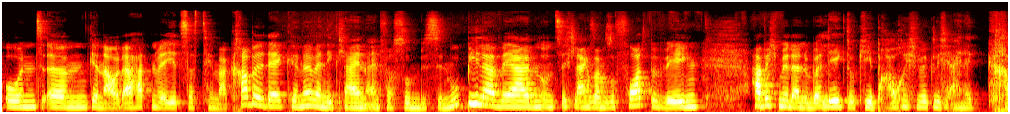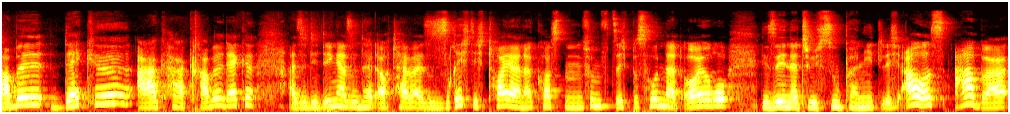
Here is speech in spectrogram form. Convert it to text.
Und ähm, genau, da hatten wir jetzt das Thema Krabbeldecke, ne? wenn die Kleinen einfach so ein bisschen mobiler werden und sich langsam so fortbewegen habe ich mir dann überlegt, okay, brauche ich wirklich eine Krabbeldecke, AK Krabbeldecke? Also die Dinger sind halt auch teilweise richtig teuer, ne? kosten 50 bis 100 Euro. Die sehen natürlich super niedlich aus, aber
